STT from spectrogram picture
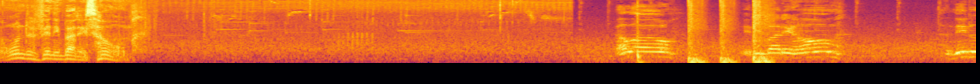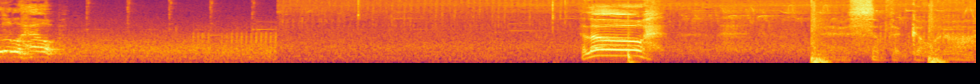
I wonder if anybody's home. I need a little help. Hello? There's something going on.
